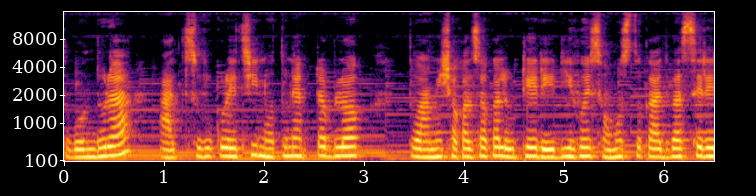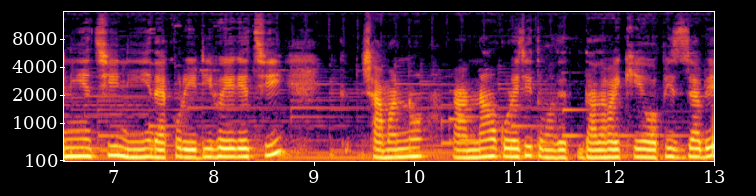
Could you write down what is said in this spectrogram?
তো বন্ধুরা, আজ শুরু করেছি নতুন একটা ব্লগ। তো আমি সকাল সকাল উঠে রেডি হয়ে সমস্ত কাজ বাজ সেরে নিয়েছি। নিয়ে দেখো রেডি হয়ে গেছি। সামান্য রান্নাও করেছি, তোমাদের দাদাভাই খেয়ে অফিস যাবে।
